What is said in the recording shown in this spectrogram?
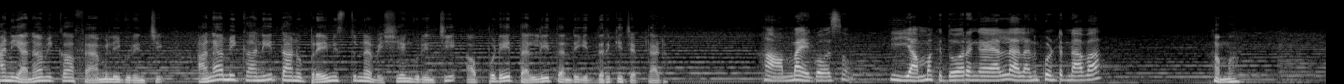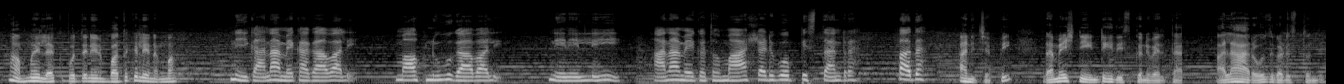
అని అనామిక ఫ్యామిలీ గురించి అనామికాని తాను ప్రేమిస్తున్న విషయం గురించి అప్పుడే తల్లి తండ్రి ఇద్దరికీ చెప్తాడు. ఆ అమ్మాయి కోసం ఈ అమ్మకి దూరంగా వెళ్ళాలనుకుంటున్నావా? అమ్మా అమ్మాయి లేకపోతే నేను బతకలేనమ్మా. నీకు అనామేక కావాలి మాకు నువ్వు కావాలి. నేను వెళ్ళి అనామేకతో మాట్లాడి ఒప్పిస్తాన్రా. పద. అని చెప్పి రమేష్ని ఇంటికి తీసుకుని వెళ్తారు. అలా ఆ రోజు గడుస్తుంది.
